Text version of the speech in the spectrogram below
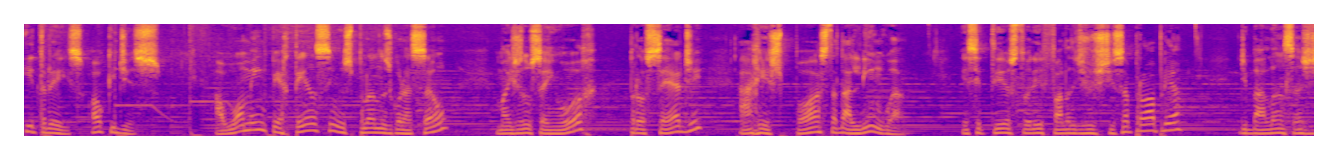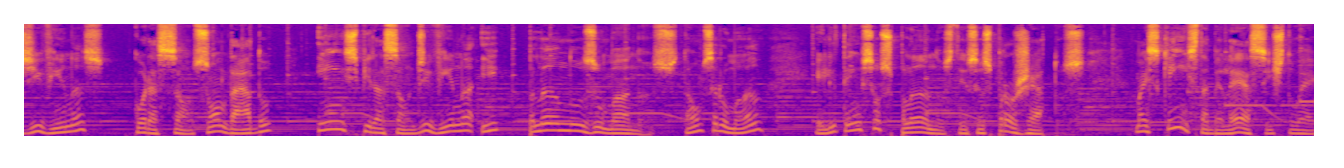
e 3. Olha o que diz: Ao homem pertencem os planos do coração, mas do Senhor procede a resposta da língua. Esse texto ele fala de justiça própria, de balanças divinas, coração sondado, inspiração divina e planos humanos. Então, o ser humano ele tem os seus planos, tem os seus projetos. Mas quem estabelece, isto é,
